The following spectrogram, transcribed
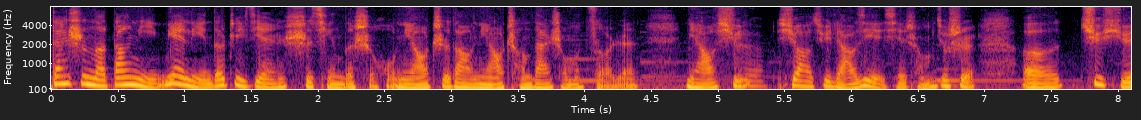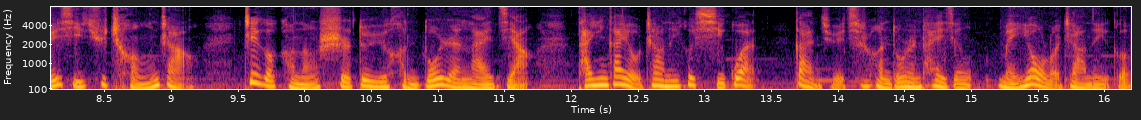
但是呢，当你面临的这件事情的时候，你要知道你要承担什么责任，你要去需要去了解一些什么，就是呃，去学习、去成长。这个可能是对于很多人来讲，他应该有这样的一个习惯感觉。其实很多人他已经没有了这样的一个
